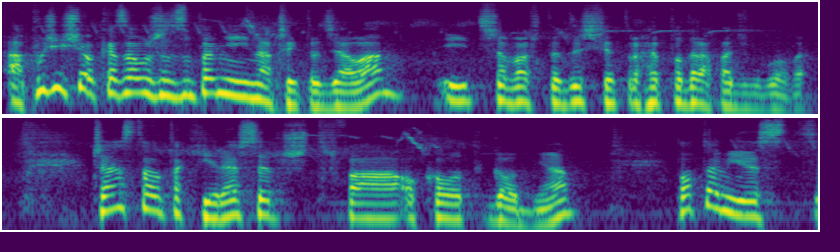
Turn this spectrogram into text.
a później się okazało, że zupełnie inaczej to działa i trzeba wtedy się trochę podrapać w głowę. Często taki research trwa około tygodnia. Potem jest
